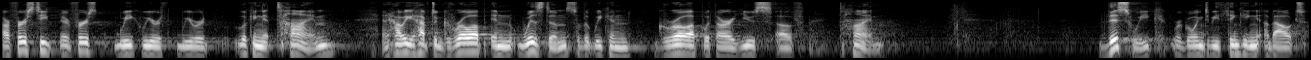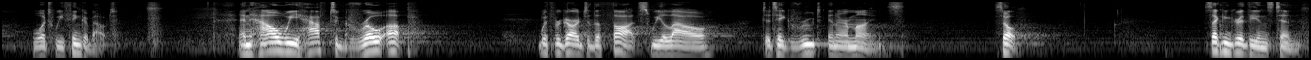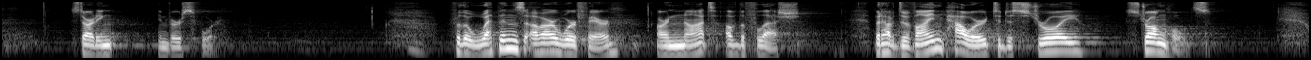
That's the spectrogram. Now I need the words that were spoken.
Our first, te- our first week, we were, we were looking at time and how we have to grow up in wisdom so that we can grow up with our use of time. This week, we're going to be thinking about what we think about and how we have to grow up with regard to the thoughts we allow to take root in our minds. So, 2 Corinthians 10 starting in verse 4. For the weapons of our warfare are not of the flesh, but have divine power to destroy strongholds.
